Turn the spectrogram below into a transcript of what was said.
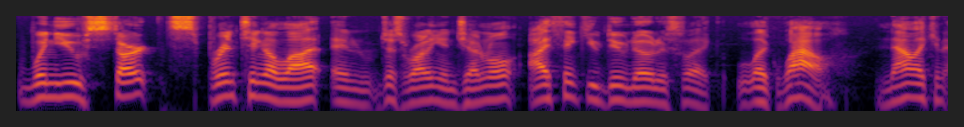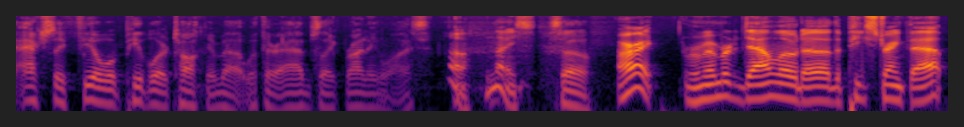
when you start sprinting a lot and just running in general, I think you do notice like like wow, now I can actually feel what people are talking about with their abs like running wise. oh, nice. So All right, remember to download uh, the Peak Strength app.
